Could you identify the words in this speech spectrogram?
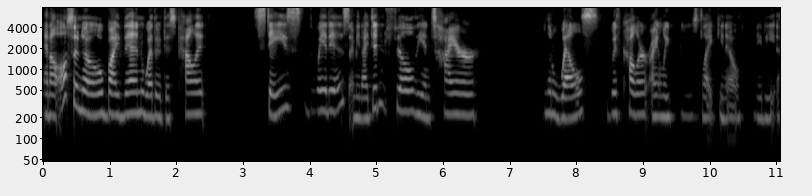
And I'll also know by then whether this palette stays the way it is. I mean, I didn't fill the entire little wells with color. I only used like, you know, maybe a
